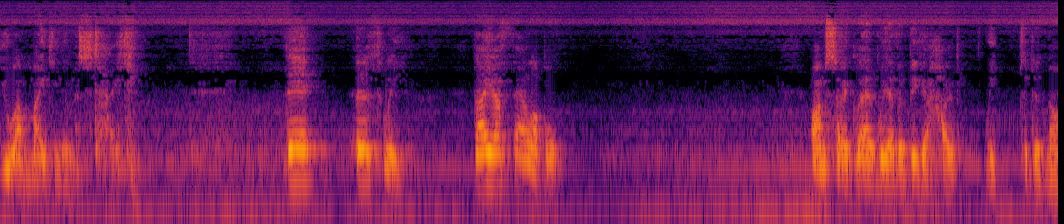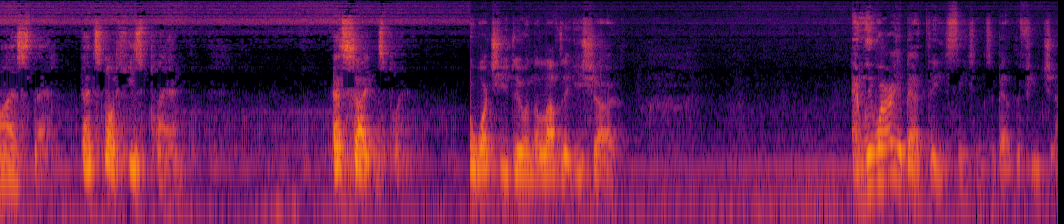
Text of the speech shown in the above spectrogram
you are making a mistake. They're earthly, they are fallible. I'm so glad we have a bigger hope to deny us that. That's not his plan. That's Satan's plan. For what you do and the love that you show. And we worry about these things, about the future.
